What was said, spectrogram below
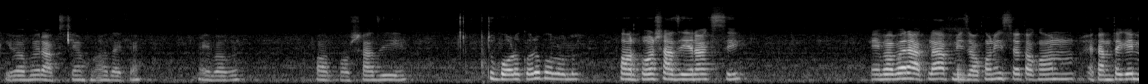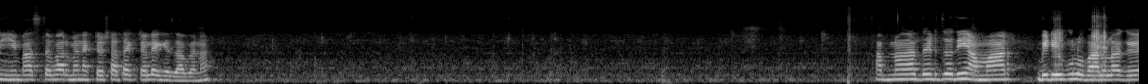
কীভাবে রাখছি আপনারা দেখেন। এইভাবে পরপর সাজিয়ে একটু বড় করে বলো না। পরপর সাজিয়ে রাখছি। এভাবে রাখলে আপনি যখন ইচ্ছে তখন এখান থেকে নিয়ে বাঁচতে পারবেন একটার সাথে একটা লেগে যাবে না। আপনাদের যদি আমার ভিডিওগুলো ভালো লাগে,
